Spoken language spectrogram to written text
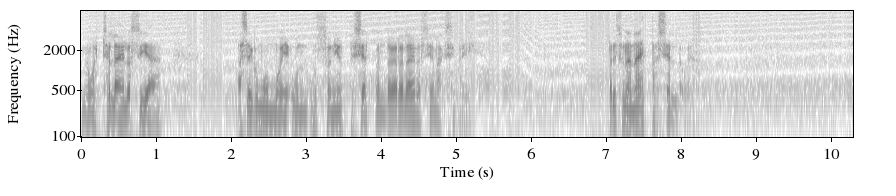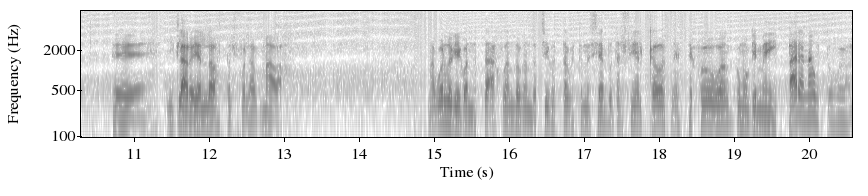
me muestra la velocidad. Hace como un, sonido especial cuando agarra la velocidad máxima ahí. Parece una nave espacial la weá. Eh, y claro, y al lado está el fue más abajo. Me acuerdo que cuando estaba jugando cuando chico esta cuestión decía, puta, al fin y al cabo este juego, weón, como que me disparan autos, weón.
